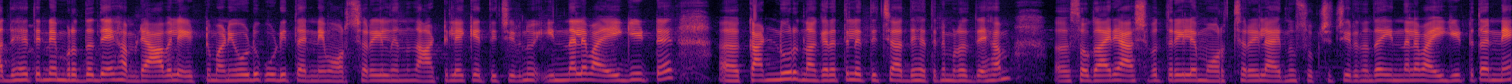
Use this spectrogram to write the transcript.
അദ്ദേഹത്തിന്റെ മൃതദേഹം രാവിലെ എട്ട് മണിയോടുകൂടി തന്നെ മോർച്ചറിയിൽ നിന്ന് നാട്ടിലേക്ക് എത്തിച്ചിരുന്നു. ഇന്നലെ വൈകിട്ട് കണ്ണൂർ നഗരത്തിലെത്തിച്ച അദ്ദേഹത്തിന്റെ മൃതദേഹം സ്വകാര്യ ആശുപത്രിയിലെ മോർച്ചറിയിലായിരുന്നു സൂക്ഷിച്ചിരുന്നത്. ഇന്നലെ വൈകിട്ട് തന്നെ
